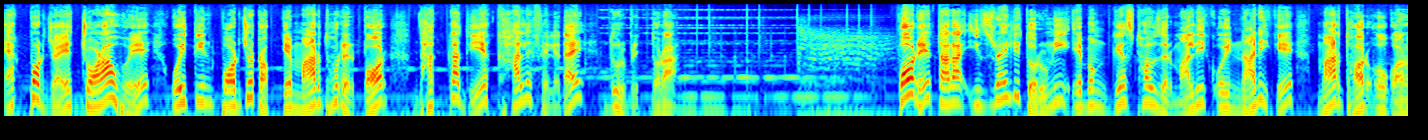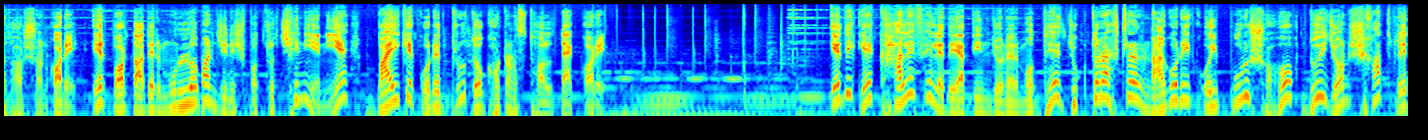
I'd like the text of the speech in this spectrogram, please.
এক পর্যায়ে চড়াও হয়ে ওই তিন পর্যটককে মারধরের পর ধাক্কা দিয়ে খালে ফেলে দেয় দুর্বৃত্তরা। পরে তারা ইসরায়েলি তরুণী এবং গেস্ট হাউসের মালিক ওই নারীকে মারধর ও গণধর্ষণ করে। এরপর তাদের মূল্যবান জিনিসপত্র ছিনিয়ে নিয়ে বাইকে করে দ্রুত ঘটনাস্থল ত্যাগ করে। এদিকে খালে ফেলে দেয়া তিনজনের মধ্যে যুক্তরাষ্ট্রের নাগরিক ওই পুরুষসহ দুইজন সাঁতরে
